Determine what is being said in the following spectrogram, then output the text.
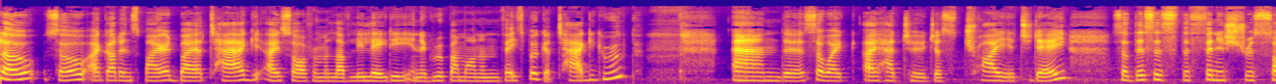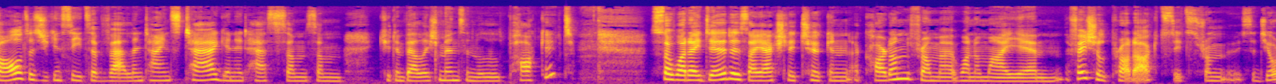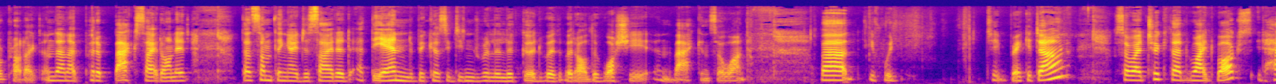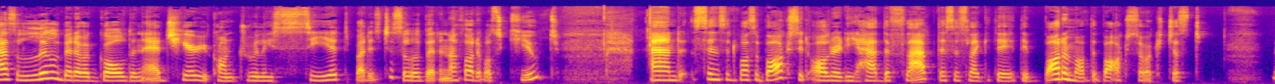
Hello! So I got inspired by a tag I saw from a lovely lady in a group I'm on on Facebook, a tag group. And uh, so I, I had to just try it today. So this is the finished result. As you can see, it's a Valentine's tag and it has some, some cute embellishments in a little pocket. So what I did is I actually took an, a carton from uh, one of my um, facial products. It's from it's a Dior product, and then I put a backside on it. That's something I decided at the end because it didn't really look good with with all the washi and the back and so on. But if we to break it down, so I took that white box. It has a little bit of a golden edge here. You can't really see it, but it's just a little bit, and I thought it was cute. And since it was a box, it already had the flap. This is like the, the bottom of the box. So I could just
